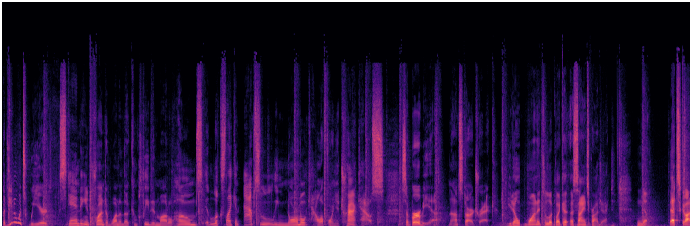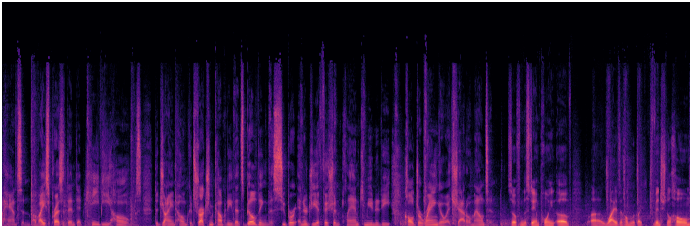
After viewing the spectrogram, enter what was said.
But do you know what's weird? Standing in front of one of the completed model homes, it looks like an absolutely normal California tract house. Suburbia, not Star Trek. You don't want it to look like a, a science project. No. That's Scott Hanson, a vice president at KB Homes, the giant home construction company that's building this super energy efficient planned community called Durango at Shadow Mountain. So, from the standpoint of uh, why does a home look like a conventional home,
